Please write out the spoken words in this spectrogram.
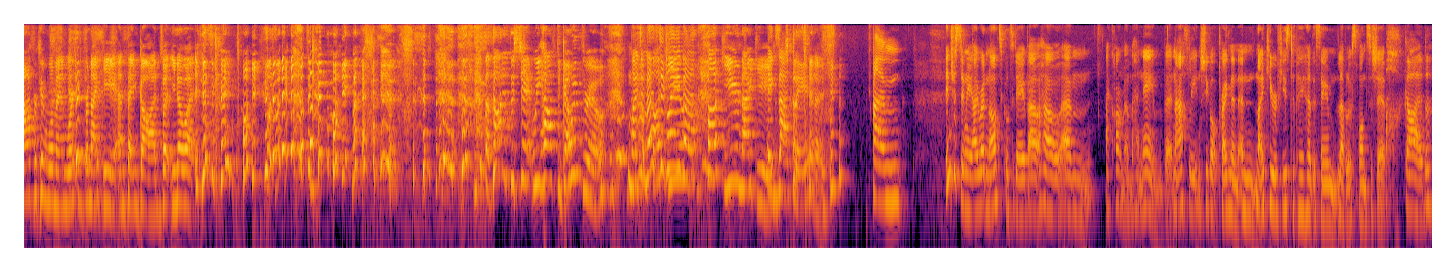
African women working for Nike, and thank God. But you know what? It's a great point. it's a great point. but that is the shit we have to go through. My domestic Fuck you, labor. fuck you, Nike. Exactly. Um, interestingly, I read an article today about how um, I can't remember her name, but an athlete and she got pregnant and Nike refused to pay her the same level of sponsorship, Oh God.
